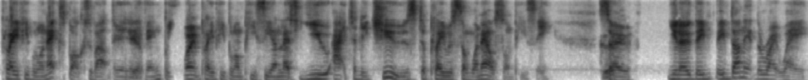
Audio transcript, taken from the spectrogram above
play people on Xbox without doing Yeah. anything, but you won't play people on PC unless you actively choose to play with someone else on PC. Good. So, you know, they've they've done it the right way.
